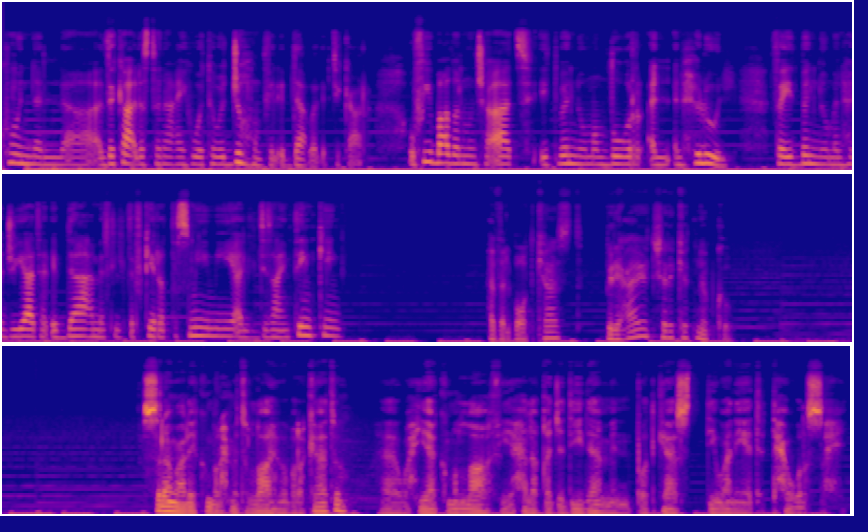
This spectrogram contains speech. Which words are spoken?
يكون الذكاء الاصطناعي هو توجههم في الإبداع والابتكار. وفي بعض المنشآت يتبنوا منظور الحلول فيتبنوا منهجيات الإبداع مثل التفكير التصميمي ال design thinking هذا البودكاست برعاية شركة نبكو. السلام عليكم ورحمة الله وبركاته. آه، وحياكم الله في حلقة جديدة من بودكاست ديوانية التحول الصحي.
